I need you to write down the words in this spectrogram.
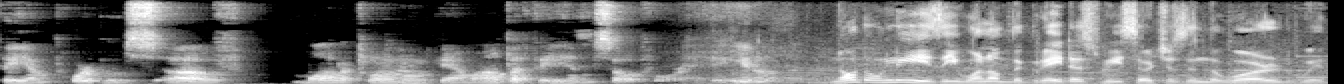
the importance of monoclonal mm. gammopathy and so forth. You know, Not only is he one of the greatest researchers in the world with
